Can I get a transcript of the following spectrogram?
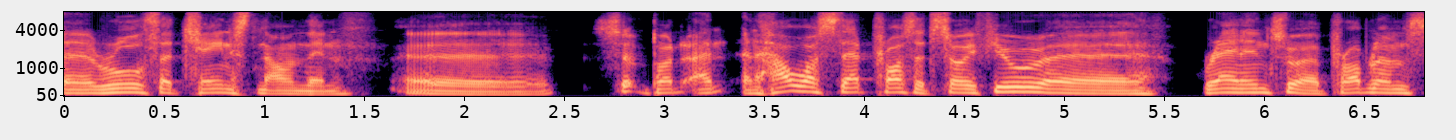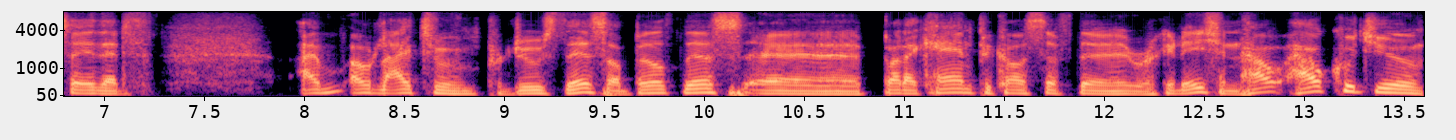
uh, rules that changed now and then. So, but and, and how was that process? So, if you uh, ran into a problem, say that I, I would like to produce this or build this, uh, but I can't because of the regulation. How how could you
